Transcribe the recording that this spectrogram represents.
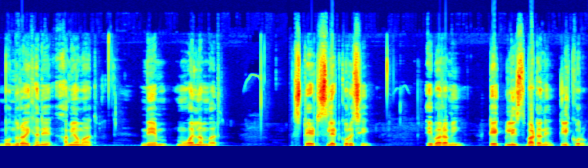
বন্ধুরা, এখানে আমি আমার name mobile number state select করেছি। এবার আমি টেক প্লিজ বাটনে ক্লিক করব।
